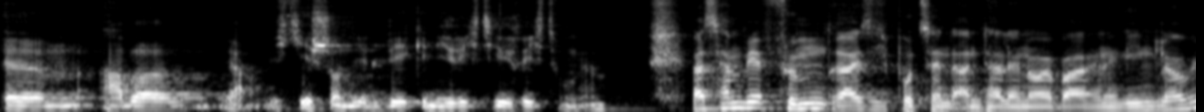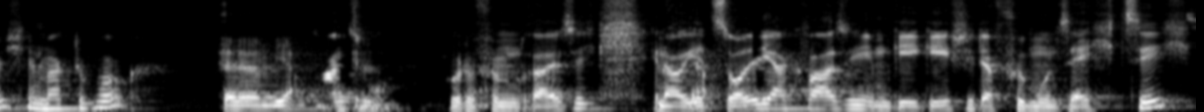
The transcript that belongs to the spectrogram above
Ähm, aber ja, ich gehe schon den Weg in die richtige Richtung. Ja. Was haben wir? 35 Prozent Anteil erneuerbarer Energien, glaube ich, in Magdeburg? Ähm, ja. 20 oder 35. Genau, jetzt soll ja quasi im GG steht da 65.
